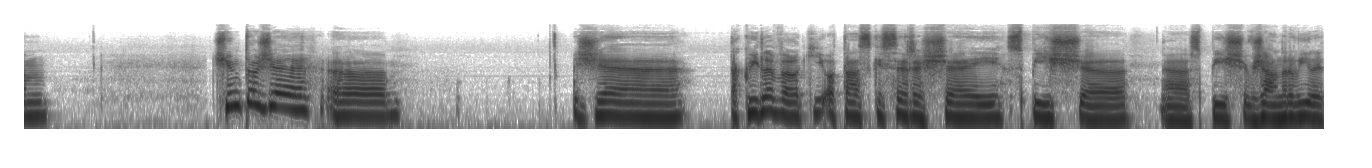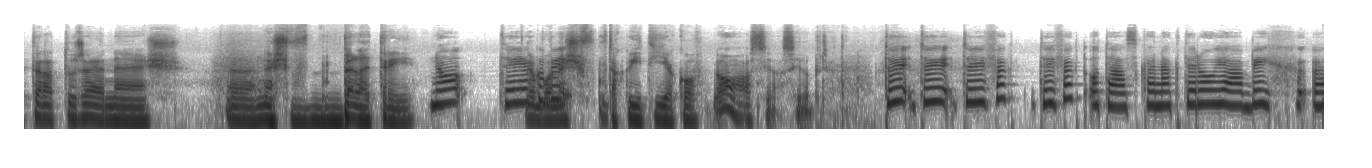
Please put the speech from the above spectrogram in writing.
um, čím to, že, uh, že takovýhle velký otázky se řešejí spíš, spíš v žánrové literatuře než, než v beletrii. No, to je Nebo jakoby... než v takový tý jako, no asi, asi dobře. Tak. To je, to, je, to, je fakt, to je fakt otázka, na kterou já bych uh,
